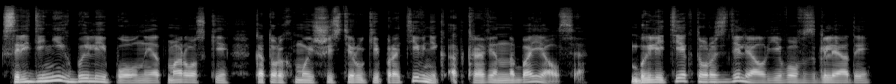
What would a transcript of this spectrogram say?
Среди них были и полные отморозки, которых мой шестирукий противник откровенно боялся. Были те, кто разделял его взгляды,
